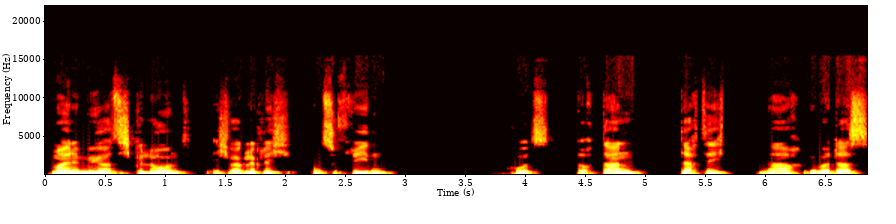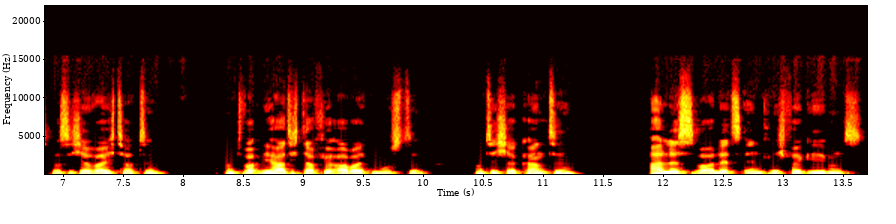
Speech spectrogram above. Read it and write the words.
Meine Mühe hat sich gelohnt, ich war glücklich und zufrieden. Kurz. Doch dann dachte ich nach über das, was ich erreicht hatte, und wie hart ich dafür arbeiten musste, und ich erkannte, alles war letztendlich vergebens.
